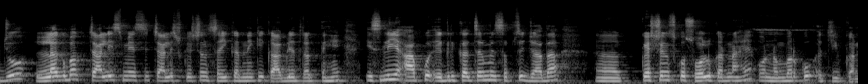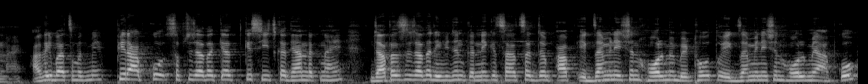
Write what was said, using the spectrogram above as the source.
जो लगभग 40 में से 40 क्वेश्चन सही करने की काबिलियत रखते हैं। इसलिए आपको एग्रीकल्चर में सबसे ज़्यादा क्वेश्चंस को सोल्व करना है और नंबर को अचीव करना है। आगे बात समझ में? फिर आपको सबसे ज़्यादा क्या, किस चीज़ का ध्यान रखना है? ज़्यादा से ज़्यादा रिविजन करने के साथ साथ जब आप एग्जामिनेशन हॉल में बैठो तो एग्जामिनेशन हॉल में आपको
